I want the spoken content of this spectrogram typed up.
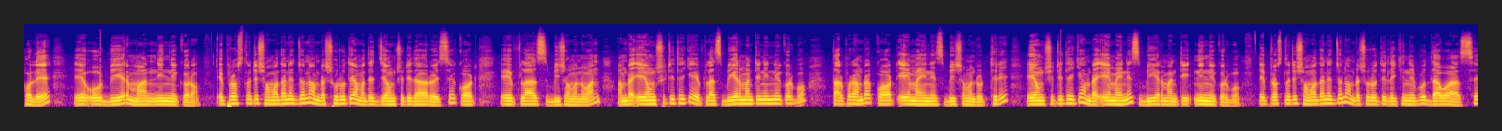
হলে এ ও বি এর মান নির্ণয় করো। এই প্রশ্নটি সমাধানের জন্য আমরা শুরুতে আমাদের যে অংশটি দেওয়া রয়েছে কট এ প্লাস বি সমান ওয়ান আমরা এই অংশটি থেকে এ প্লাস বি এর মানটি নির্ণয় করব। তারপর আমরা কট এ মাইনাস বি সমান রুট থ্রি এই অংশটি থেকে আমরা এ মাইনাস বি এর মানটি নির্ণয় করব। এই প্রশ্নটি সমাধানের জন্য আমরা শুরুতে লিখে নেব, দেওয়া আছে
